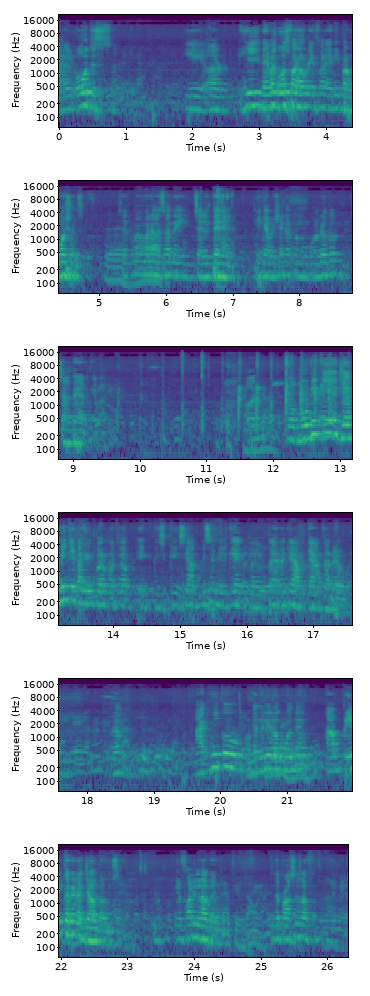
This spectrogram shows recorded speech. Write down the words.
I owe this कि और ही never goes for out for any promotions sir मैं बोला सर नहीं चलते हैं. ठीक है अभिषेक तुम बोल रहे हो तो चलते हैं आपके बाद। और तो मूवी के जर्नी के टाइम पर मतलब एक किसी आदमी से मिलके लगता है ना कि आप क्या कर रहे हो। मतलब आदमी को जनरली लोग बोलते हैं आप प्रेम करने लग जाओगे उनसे। You fall in love with it in the process of living.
